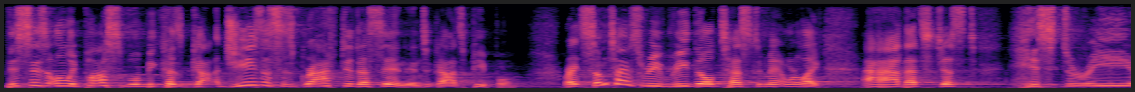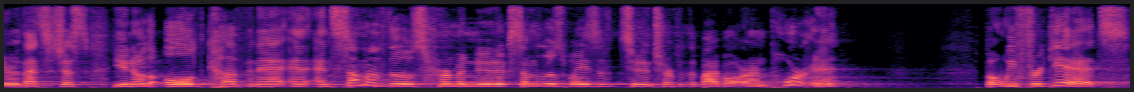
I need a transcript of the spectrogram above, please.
This is only possible because God, Jesus has grafted us in into God's people, right? Sometimes we read the Old Testament and we're like, ah, that's just history or that's just, you know, the Old Covenant. And, and some of those hermeneutics, some of those ways of, to interpret the Bible are important, but we forget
